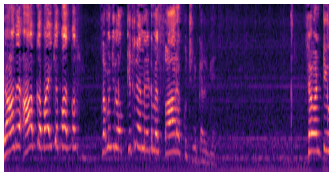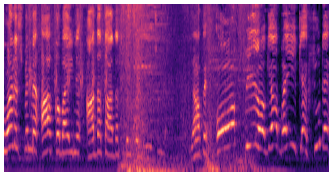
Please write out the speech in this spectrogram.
यहाँ पे आपका भाई के पास बस, समझ लो, कितने मिनट में सारे कुछ निकल गए 71 स्पिन में आपका भाई ने आधा से आधा स्पिन को यूज़ यहाँ पे ओपी हो गया भाई, क्या एक सूट है?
